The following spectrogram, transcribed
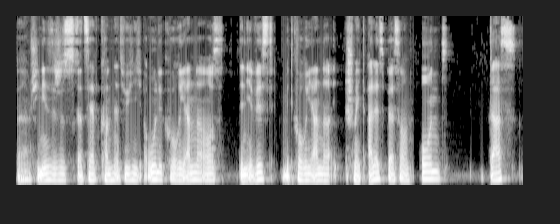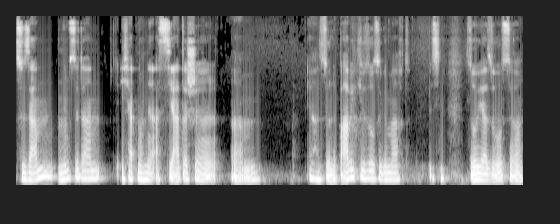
äh, chinesisches Rezept kommt natürlich nicht ohne Koriander aus. Denn ihr wisst, mit Koriander schmeckt alles besser. Und das zusammen nimmst du dann, ich habe noch eine asiatische, ähm, ja, so eine Barbecue-Soße gemacht. Bisschen Sojasauce, ein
